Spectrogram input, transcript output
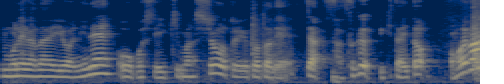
漏れがないようにね、応募していきましょうということで、じゃあ早速いきたいと思います。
